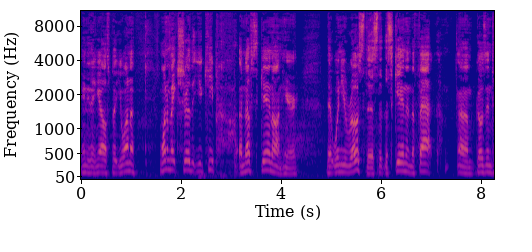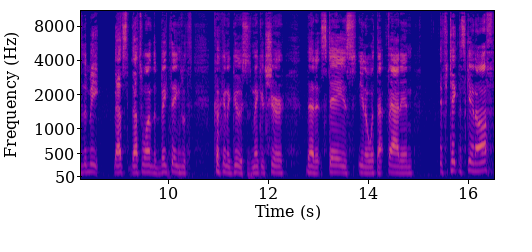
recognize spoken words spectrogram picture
anything else. But you want to want to make sure that you keep enough skin on here that when you roast this, that the skin and the fat um, goes into the meat. That's that's one of the big things with cooking a goose is making sure that it stays, you know, with that fat in. If you take the skin off,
